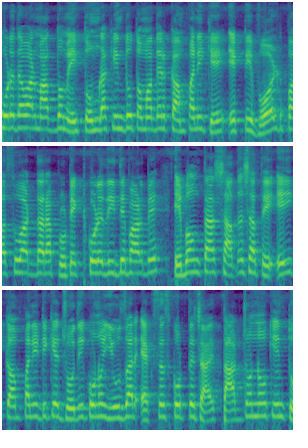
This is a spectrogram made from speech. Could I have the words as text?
করে দেওয়ার মাধ্যমেই তোমরা কিন্তু তোমাদের কোম্পানিকে একটি ভোল্ড পাসওয়ার্ড দ্বারা প্রোটেক্ট করে দিতে পারবে এবং তার সাথে সাথে এই কোম্পানিটিকে যদি কোনো ইউজার অ্যাক্সেস করতে চায়, তার জন্য কিন্তু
